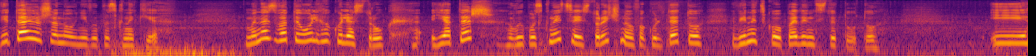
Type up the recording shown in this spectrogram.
Вітаю, шановні випускники. Мене звати Ольга Коляструк. Я теж випускниця історичного факультету Вінницького педінституту. І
